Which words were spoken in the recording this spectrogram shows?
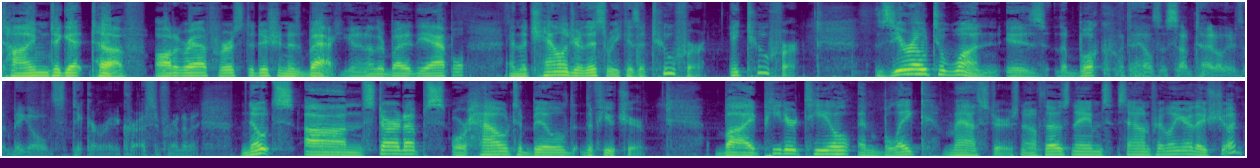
Time to Get Tough, autographed first edition is back. You get another bite at the apple. And the challenger this week is a twofer. A twofer. Zero to One is the book. What the hell's the subtitle? There's a big old sticker right across the front of it. Notes on startups or how to build the future by Peter Thiel and Blake Masters. Now, if those names sound familiar, they should.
